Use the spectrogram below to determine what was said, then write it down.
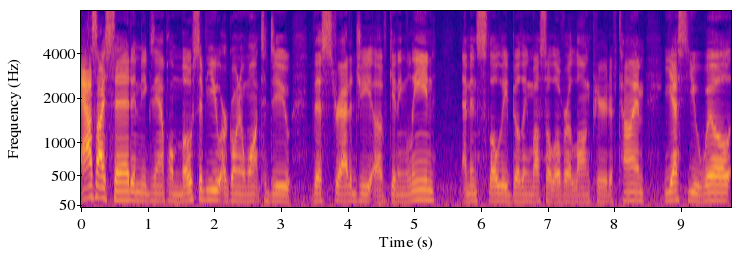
as I said in the example, most of you are going to want to do this strategy of getting lean and then slowly building muscle over a long period of time. Yes, you will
